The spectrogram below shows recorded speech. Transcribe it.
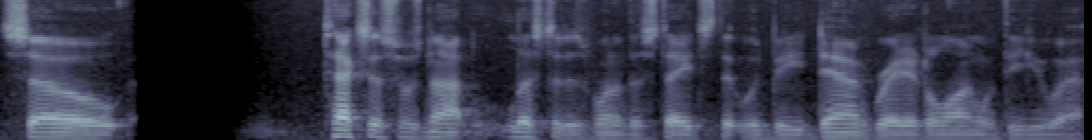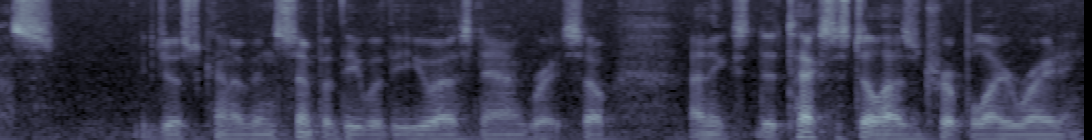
So Texas was not listed as one of the states that would be downgraded along with the U.S., just kind of in sympathy with the U.S. downgrade. So I think Texas still has a AAA rating.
